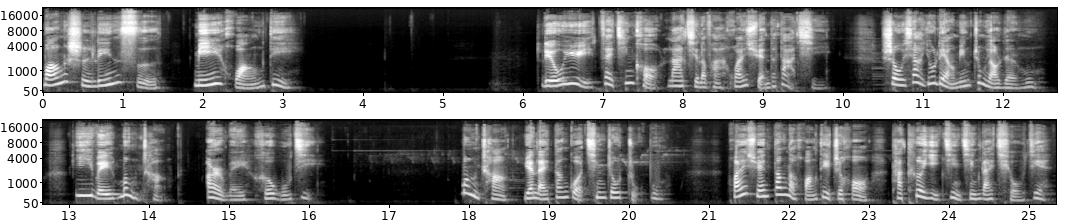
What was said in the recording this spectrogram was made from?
王使临死迷皇帝。刘裕在京口拉起了反桓玄的大旗，手下有两名重要人物，一为孟昶。二为何无忌。孟昶原来当过青州主簿，桓玄当了皇帝之后，他特意进京来求见。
